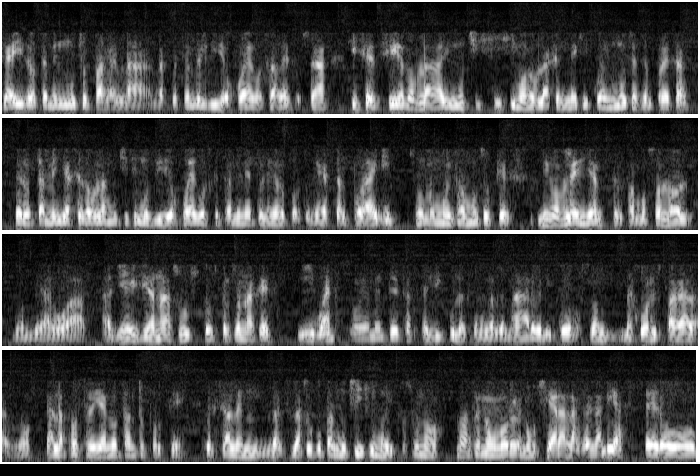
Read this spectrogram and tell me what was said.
Se ha ido también mucho para la, la cuestión del videojuego, ¿sabes? O sea, sí se sigue doblada, hay muchísimo doblaje en México, hay muchas empresas, pero también ya se dobla muchísimos videojuegos que también he tenido la oportunidad de estar por ahí. Uno muy famoso que es League of Legends, el famoso LOL, donde hago a, a Jace y a Nasus, dos personajes. Y bueno, obviamente esas películas como las de Marvel y todo son mejores pagadas, ¿no? A la postre ya no tanto porque pues salen, las, las ocupan muchísimo y pues uno lo hacen a uno renunciar a las regalías. Pero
